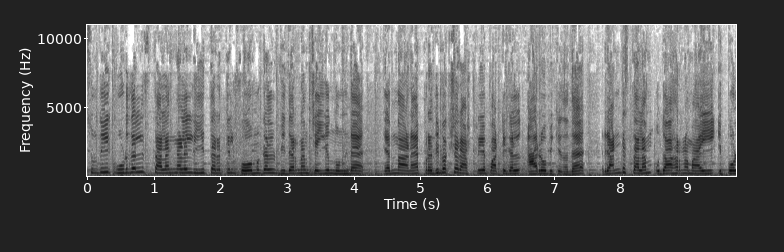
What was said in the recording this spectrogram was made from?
ശ്രുതി കൂടുതൽ സ്ഥലങ്ങളിൽ ഈ തരത്തിൽ ഫോമുകൾ വിതരണം ചെയ്യുന്നുണ്ട്. എന്നാണ് പ്രതിപക്ഷ രാഷ്ട്രീയ പാർട്ടികൾ ആരോപിക്കുന്നത്. രണ്ട് സ്ഥലം ഉദാഹരണമായി ഇപ്പോൾ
